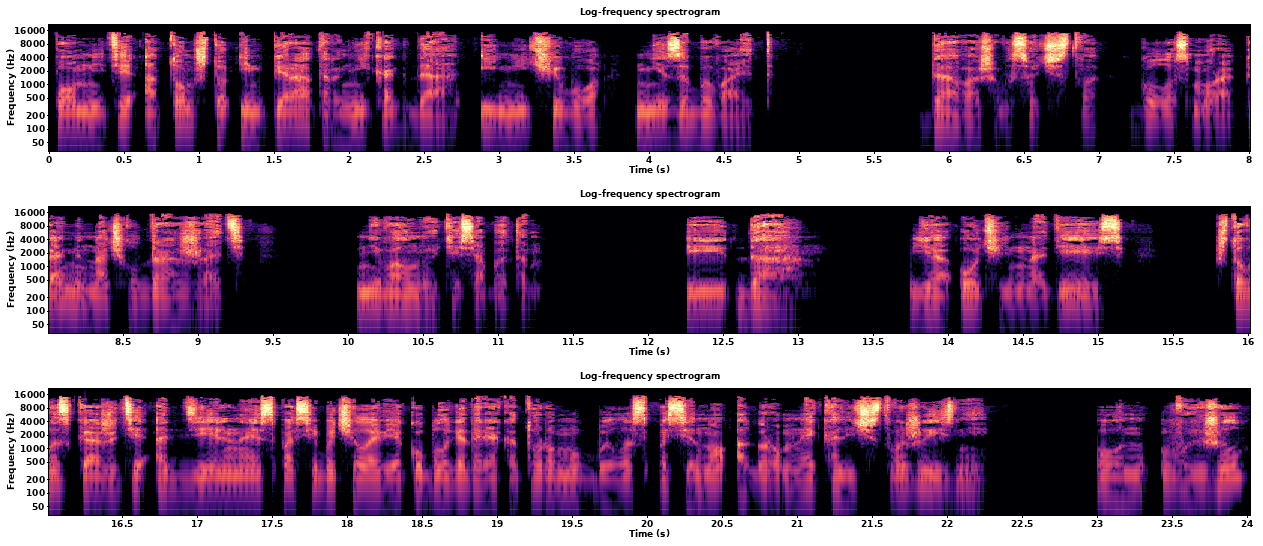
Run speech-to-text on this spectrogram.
Помните о том, что император никогда и ничего не забывает. «Да, ваше высочество», — голос Мураками начал дрожать. «Не волнуйтесь об этом». «И да, я очень надеюсь, что вы скажете отдельное спасибо человеку, благодаря которому было спасено огромное количество жизней. Он выжил?»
